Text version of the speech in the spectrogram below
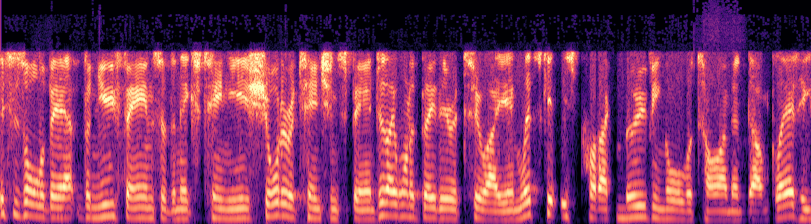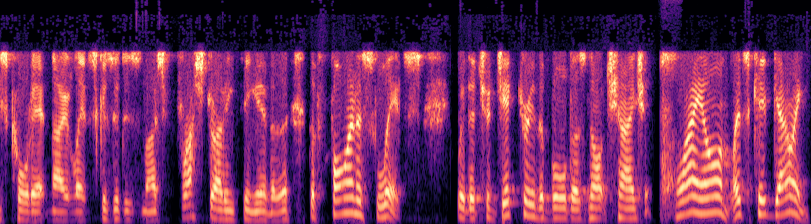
this is all about the new fans of the next 10 years, shorter attention span. Do they want to be there at 2 a.m.? Let's get this product moving all the time. And I'm glad he's called out no lets because it is the most frustrating thing ever. The, the finest lets, where the trajectory of the ball does not change, play on. Let's keep going.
